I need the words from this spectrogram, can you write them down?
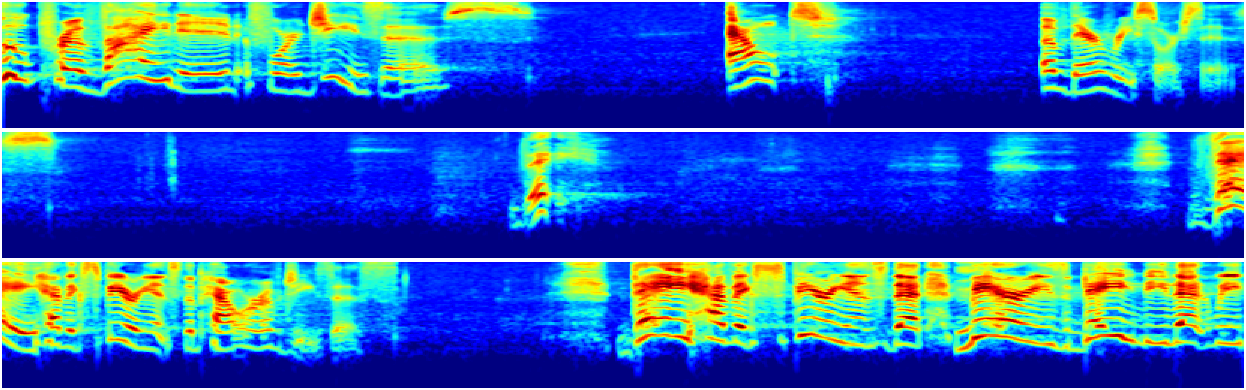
who provided for Jesus out of their resources. They. They have experienced the power of Jesus. They have experienced that Mary's baby that we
